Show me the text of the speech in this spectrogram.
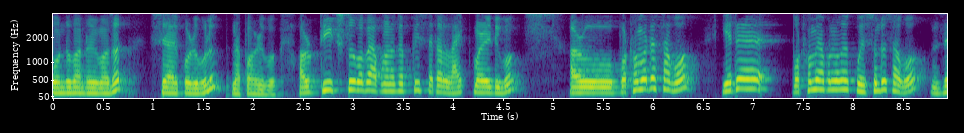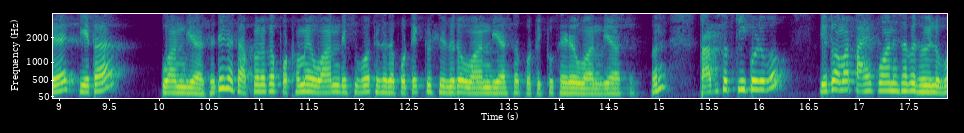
বন্ধু বান্ধৱীৰ মাজত শ্বেয়াৰ কৰিবলৈ নাপাহৰিব। আৰু ট্ৰিক্সটোৰ বাবে আপোনালোকে প্লিজ এটা লাইক মাৰি দিব। আৰু প্ৰথমতে চাব, ইয়াতে প্ৰথমে আপোনালোকে কুৱেশ্যনটো চাব যে কেইটা ওৱান দিয়া আছে। ঠিক আছে আপোনালোকে প্ৰথমে ওৱান দেখিব। ঠিক আছে প্ৰত্যেকটো চিজতে ওৱান দিয়া আছে প্ৰত্যেকটো ঠাইতে ওৱান দিয়া আছে হয়নে? তাৰপিছত কি কৰিব? এইটো আমাৰ টাইপ ওৱান হিচাপে ধৰি ল'ব।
